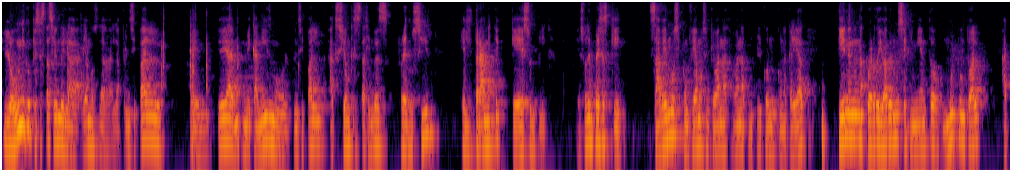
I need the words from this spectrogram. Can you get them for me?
Lo único que se está haciendo y la, digamos, la, principal eh, mecanismo, la principal acción que se está haciendo es reducir el trámite que eso implica. Son empresas que sabemos y confiamos en que van a, van a cumplir con, con la calidad tienen un acuerdo y va a haber un seguimiento muy puntual a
